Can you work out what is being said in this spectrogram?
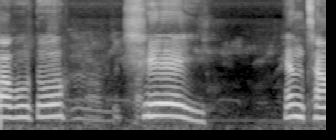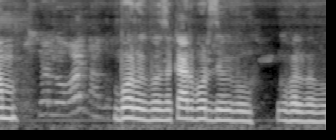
বাবু তো সেই হ্যান্ডসাম বড় হইব যে কার বর যে হইব গোপাল বাবু।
